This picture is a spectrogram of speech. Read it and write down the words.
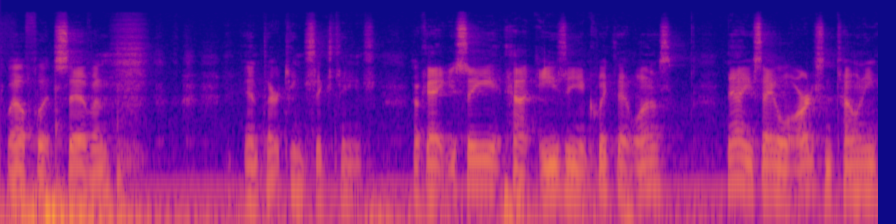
12 foot 7 and 13 sixteenths. Okay, you see how easy and quick that was? Now you say, well, Artisan Tony,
